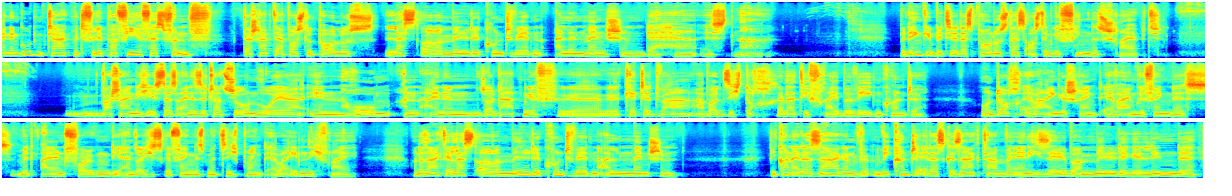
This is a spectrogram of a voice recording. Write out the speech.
Einen guten Tag mit Philippa 4, Vers 5. Da schreibt der Apostel Paulus, lasst eure Milde kund werden allen Menschen, der Herr ist nah. Bedenke bitte, dass Paulus das aus dem Gefängnis schreibt. Wahrscheinlich ist das eine Situation, wo er in Rom an einen Soldaten gekettet war, aber sich doch relativ frei bewegen konnte. Und doch, er war eingeschränkt, er war im Gefängnis, mit allen Folgen, die ein solches Gefängnis mit sich bringt. Er war eben nicht frei. Und da sagt er, lasst eure Milde kund werden allen Menschen. Wie kann er das sagen? Wie könnte er das gesagt haben, wenn er nicht selber milde, gelinde,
